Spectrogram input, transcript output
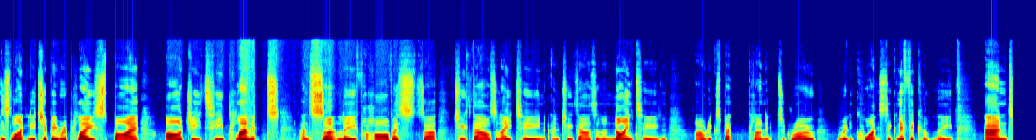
is likely to be replaced by RGT Planet and certainly for harvests uh, 2018 and 2019 I would expect Planet to grow really quite significantly and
